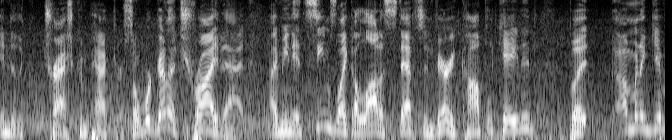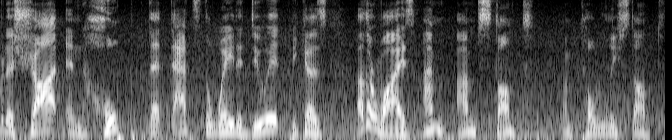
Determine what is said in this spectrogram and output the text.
into the trash compactor. So we're gonna try that. I mean, it seems like a lot of steps and very complicated, but I'm gonna give it a shot and hope that that's the way to do it because otherwise I'm I'm stumped. I'm totally stumped.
